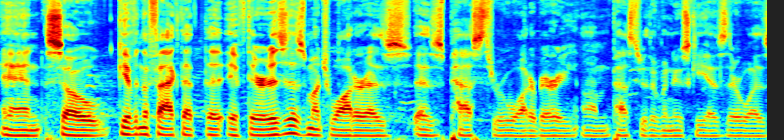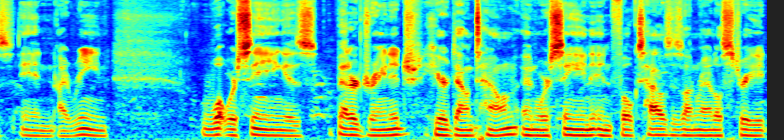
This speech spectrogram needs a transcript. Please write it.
And so, given the fact that the, if there is as much water as, as passed through Waterbury, um, passed through the Winooski as there was in Irene, what we're seeing is better drainage here downtown, and we're seeing in folks' houses on Randall Street,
